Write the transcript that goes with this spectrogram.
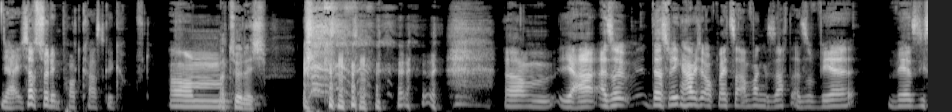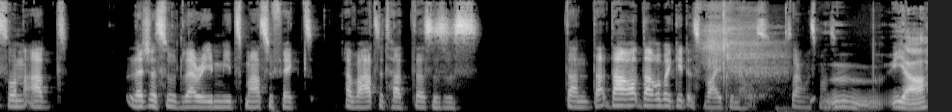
Ja, ich habe es für den Podcast gekauft. Um, natürlich. ähm, ja, also deswegen habe ich auch gleich zu Anfang gesagt, also wer, wer sich so eine Art Leisure Suit Larry meets Mass Effect erwartet hat, dass es es dann da, da, darüber geht es weit hinaus, sagen wir es mal so. Mm, ja,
